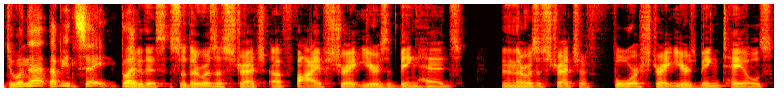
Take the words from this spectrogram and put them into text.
doing that, that'd be insane. But look at this. So there was a stretch of five straight years of being heads. Then there was a stretch of four straight years being tails.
